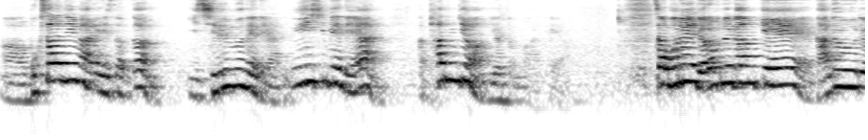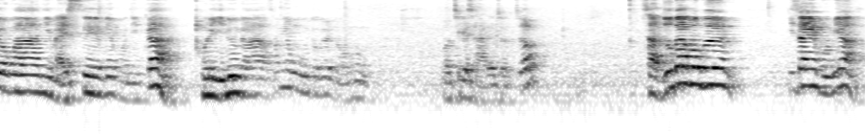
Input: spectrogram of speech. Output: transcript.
어, 목사님 안에 있었던 이 질문에 대한 의심에 대한 편견이었던. 자 오늘 여러분들과 함께 나누려고 한 이 말씀에 보니까 우리 인우가 성경 공독을 너무 멋지게 잘해줬죠. 자 누가복음 2장에 보면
